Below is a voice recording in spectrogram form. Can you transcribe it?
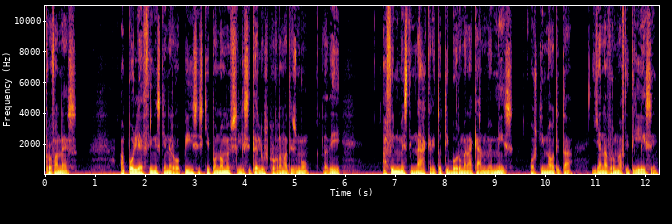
προφανές. Απόλυα ευθύνης και ενεργοποίησης και υπονόμευση λυσιτελούς προγραμματισμού. Δηλαδή αφήνουμε στην άκρη το τι μπορούμε να κάνουμε εμείς ως κοινότητα για να βρούμε αυτή τη λύση.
